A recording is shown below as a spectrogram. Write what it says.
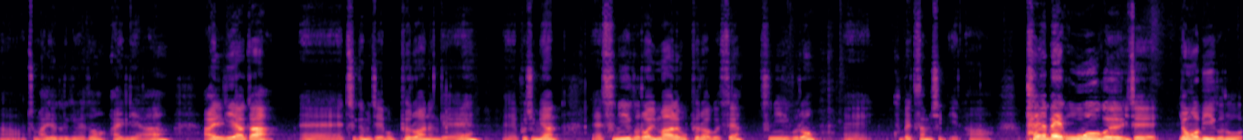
어, 좀 알려드리기 위해서 아일리아, 아일리아가 에, 지금 이제 목표로 하는 게 에, 보시면 에, 순이익으로 얼마를 목표로 하고 있어요? 순이익으로 에, 931, 어, 805억을 이제 영업이익으로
